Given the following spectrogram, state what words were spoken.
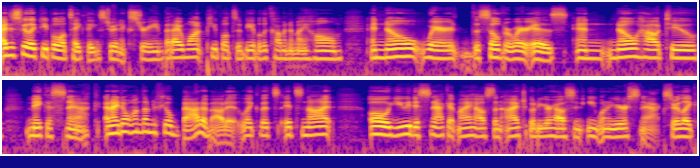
I just feel like people will take things to an extreme, but I want people to be able to come into my home and know where the silverware is and know how to make a snack. And I don't want them to feel bad about it. Like that's it's not oh, you eat a snack at my house and I have to go to your house and eat one of your snacks. Or like,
